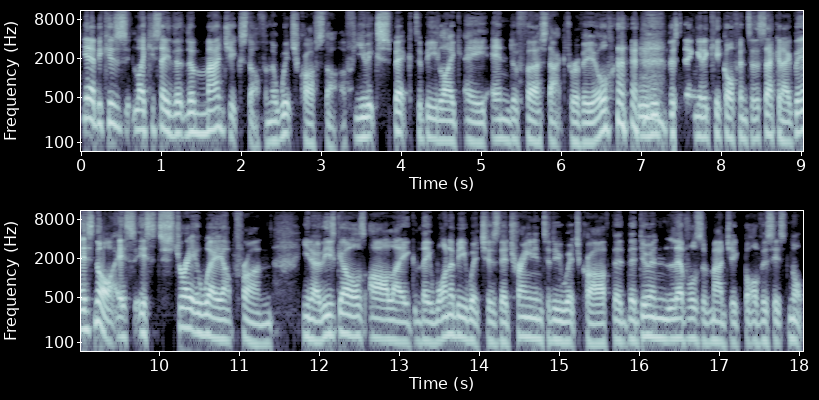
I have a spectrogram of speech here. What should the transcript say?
yeah, because like you say, the the magic stuff and the witchcraft stuff, you expect to be like a end of first act reveal. Mhm. this thing going to kick off into the second act, but it's not. It's it's straight away up front. You know, these girls are like they want to be witches. They're training to do witchcraft. They're they're doing levels of magic, but obviously it's not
